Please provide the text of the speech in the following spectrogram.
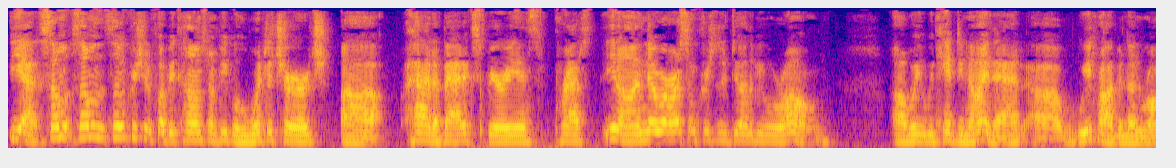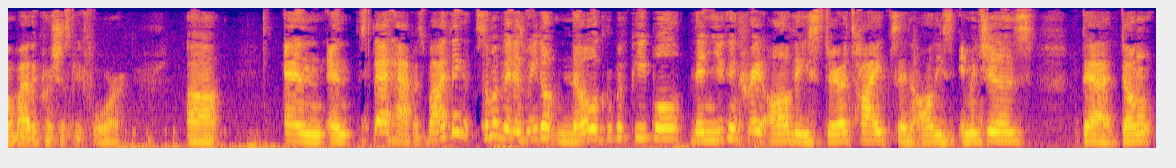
yeah, some, some, some Christianophobia comes from people who went to church, uh, had a bad experience, perhaps, you know, and there are some Christians who do other people wrong. Uh, we, we can't deny that. Uh, we've probably been done wrong by other Christians before. Uh, and, and that happens. But I think some of it is when you don't know a group of people, then you can create all these stereotypes and all these images that don't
